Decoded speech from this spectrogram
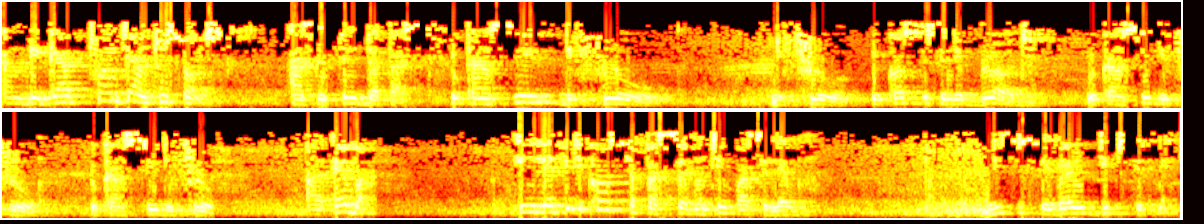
and begat 20 and two sons and 16 daughters. You can see the flow the flow because it's in the blood. You can see the flow. You can see the flow. However, in Leviticus chapter 17, verse 11, this is a very deep statement.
